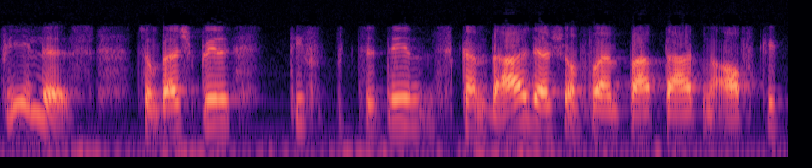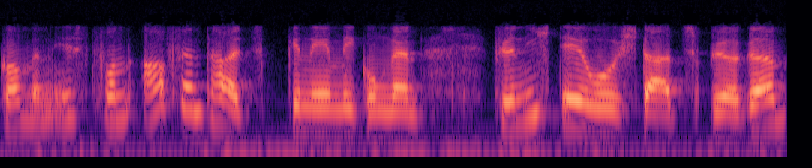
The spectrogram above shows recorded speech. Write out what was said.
vieles. Zum Beispiel die, den Skandal, der schon vor ein paar Tagen aufgekommen ist, von Aufenthaltsgenehmigungen für Nicht-EU-Staatsbürger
